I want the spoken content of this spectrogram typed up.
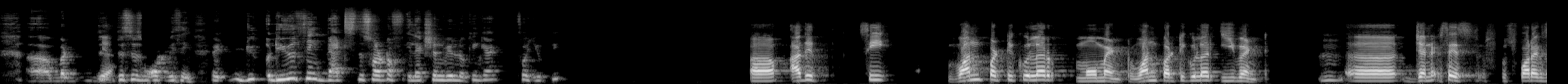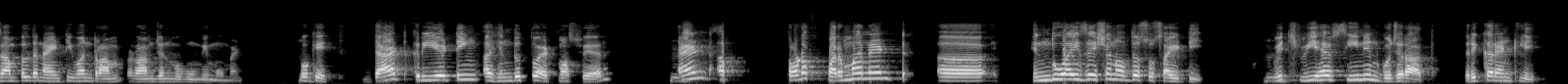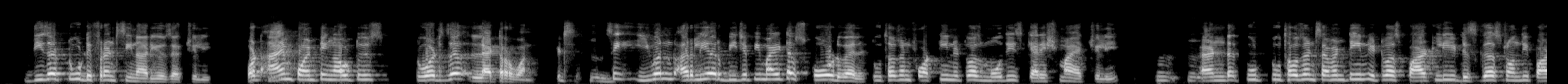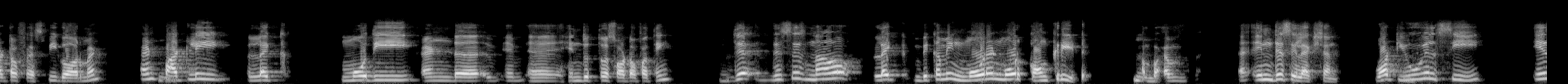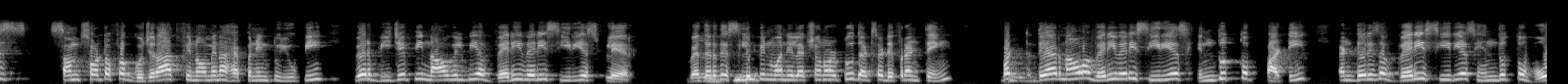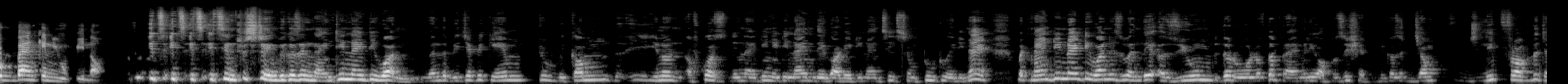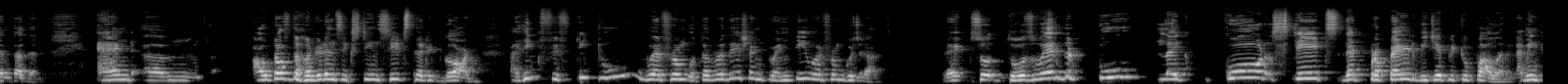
But this is what we think. Do, you think that's the sort of election we're looking at for UP uh, Aadit see one particular moment one particular event hmm. uh, gen- says, for example, the 91 Ram, Ram Janmabhoomi movement. Hmm. Okay, that creating a Hindutva atmosphere hmm. and a sort of permanent uh, Hinduization of the society, hmm. which we have seen in Gujarat recurrently. These are two different scenarios actually. What I am pointing out is towards the latter one. It's hmm. see even earlier BJP might have scored well. 2014 it was Modi's charisma actually. Mm-hmm. And to 2017 it was partly discussed on the part of SP government and partly like Modi and uh, uh, Hindutva sort of a thing. this is now like becoming more and more concrete mm. in this election. What you will see is some sort of a Gujarat phenomena happening to UP, where BJP now will be a very, very serious player. Whether mm. they slip in one election or two, that's a different thing. but Hmm. they are now a very very serious hindutva party and there is a very serious hindutva vote bank in up now it's it's it's it's interesting because in 1991 when the BJP came to become you know of course in 1989 they got 89 seats from 2 to 89 but 1991 is when they assumed the role of the primary opposition because it jumped leapfrogged the Janata Dal. And um, out of the 116 seats that it got I think 52 were from Uttar Pradesh and 20 were from Gujarat right? So those were the two like core states that propelled BJP to power i mean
